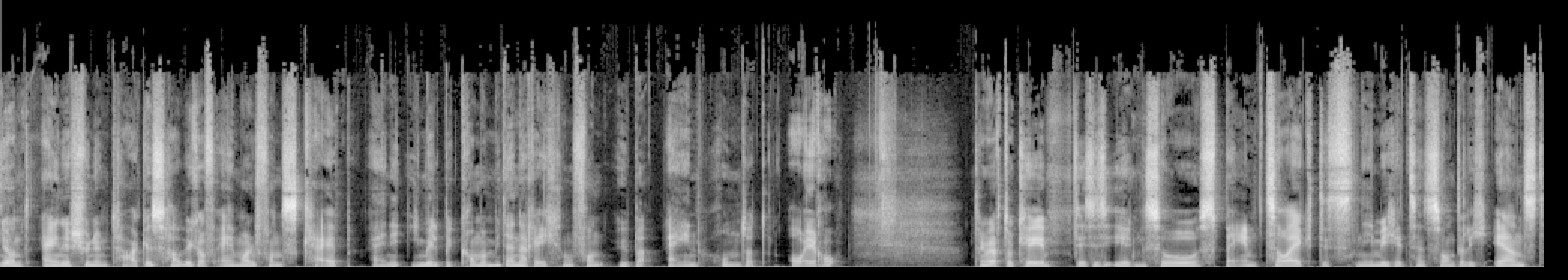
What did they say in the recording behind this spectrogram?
Ja, und eines schönen Tages habe ich auf einmal von Skype eine E-Mail bekommen mit einer Rechnung von über 100 Euro. Dann habe ich gedacht, okay, das ist irgend so Spam-Zeug, das nehme ich jetzt nicht sonderlich ernst.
